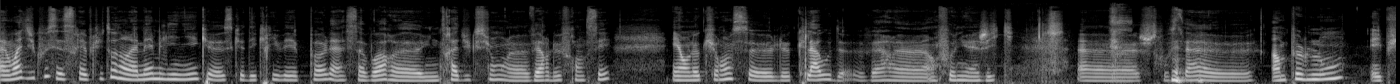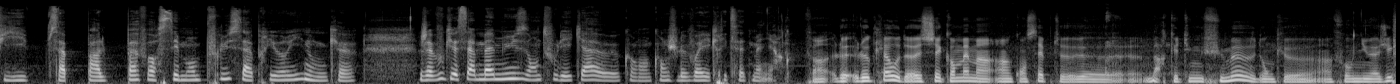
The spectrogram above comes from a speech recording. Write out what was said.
Euh, moi, du coup, ce serait plutôt dans la même lignée que ce que décrivait Paul, à savoir euh, une traduction euh, vers le français, et en l'occurrence le cloud vers info nuagique. Je trouve ça un peu long, et puis ça parle pas forcément plus a priori, donc j'avoue que ça m'amuse en tous les cas euh, quand, quand je le vois écrit de cette manière. quoi. Enfin, le, le cloud, c'est quand même un, un concept euh, marketing fumeux, donc euh, info nuagique,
